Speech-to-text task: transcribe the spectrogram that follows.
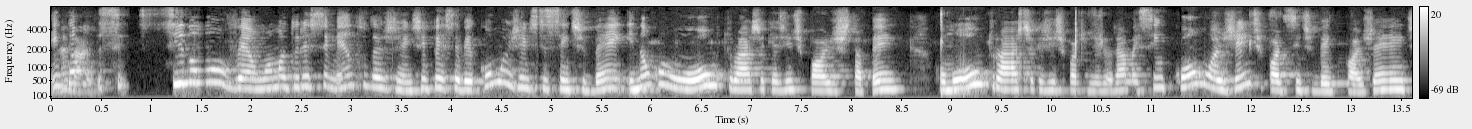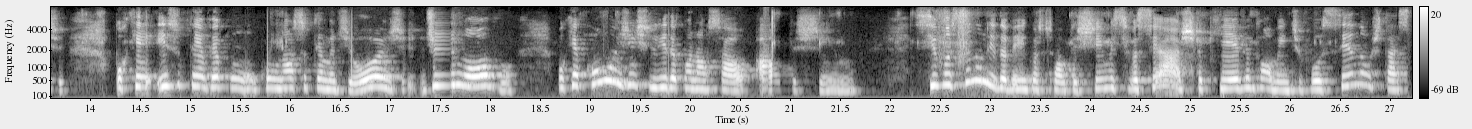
Então, se, se não houver um amadurecimento da gente em perceber como a gente se sente bem e não como o outro acha que a gente pode estar bem, como o outro acha que a gente pode melhorar, mas sim como a gente pode se sentir bem com a gente, porque isso tem a ver com, com o nosso tema de hoje, de novo, porque é como a gente lida com a nossa autoestima. Se você não lida bem com a sua autoestima, se você acha que eventualmente você não está se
